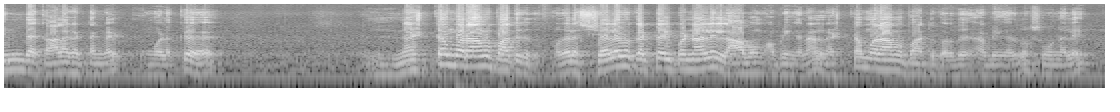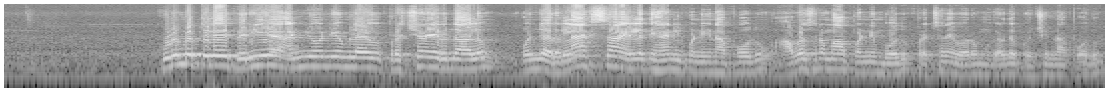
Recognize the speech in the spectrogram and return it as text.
இந்த காலகட்டங்கள் உங்களுக்கு நஷ்டம் வராமல் பார்த்துக்குது. முதல்ல செலவு கட்டல் பண்ணாலே லாபம் அப்படிங்கிறனால நஷ்டம் வராமல் பார்த்துக்கிறது அப்படிங்கிறதும் சூழ்நிலை. குடும்பத்திலே பெரிய அந்யோன்யமில் பிரச்சனை இருந்தாலும் கொஞ்சம் ரிலாக்ஸாக எல்லாத்தையும் ஹேண்டில் பண்ணிங்கன்னா போதும். அவசரமாக பண்ணும்போது பிரச்சனை வருங்கிறத வச்சுன்னா போதும்.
